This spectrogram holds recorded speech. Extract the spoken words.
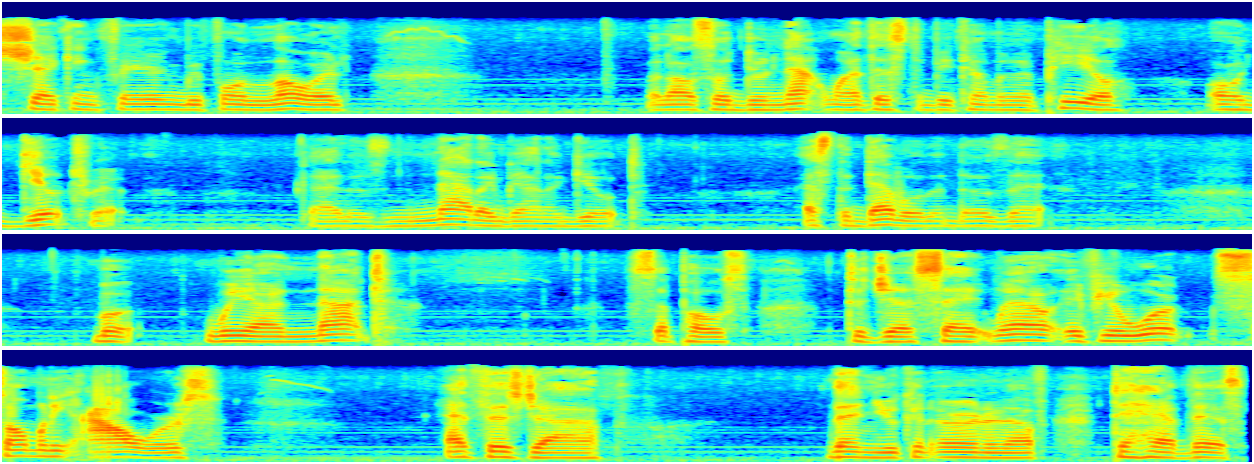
shaking, fearing before the Lord, but also do not want this to become an appeal or a guilt trip. God does not have got a guilt. That's the devil that does that. But we are not supposed to just say, well, if you work so many hours at this job, then you can earn enough to have this.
